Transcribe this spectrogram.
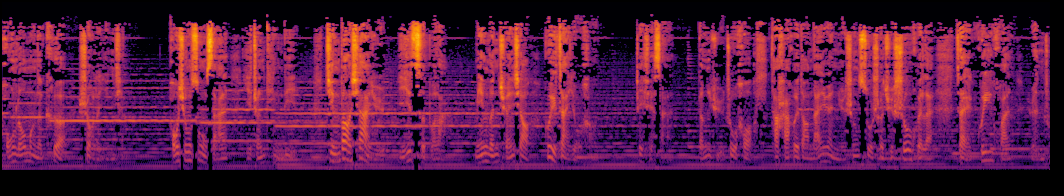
《红楼梦》的课受了影响。侯兄送伞已成定例，警报下雨一次不落，名闻全校，贵在有恒。这些伞等雨住后，他还会到南苑女生宿舍去收回来，再归还原主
